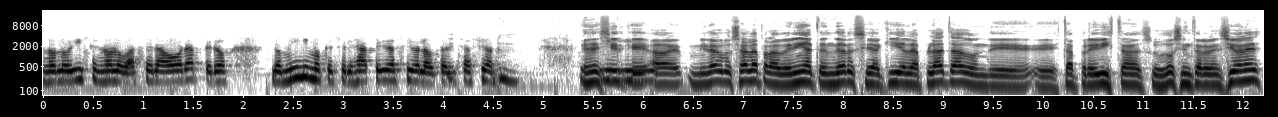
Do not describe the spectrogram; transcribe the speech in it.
no lo hice, no lo va a hacer ahora, pero lo mínimo que se les ha pedido ha sido la autorización. Es decir, que Milagro Sala para venir a atenderse aquí a La Plata, donde eh, está prevista sus dos intervenciones,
